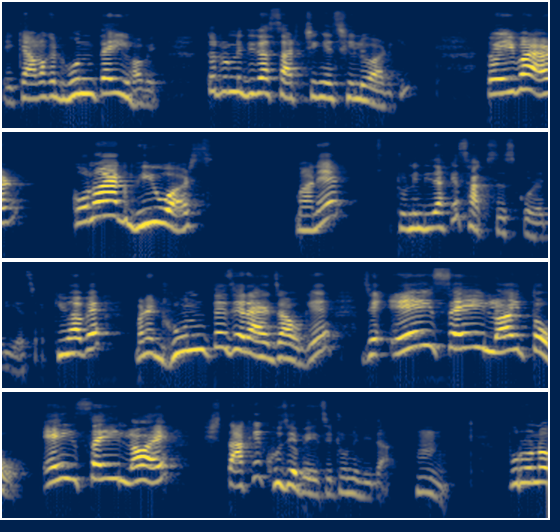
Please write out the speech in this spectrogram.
একে আমাকে ঢুনতেই হবে। তো টুনি দিদা সার্চিংয়ে ছিল আর কি। তো এইবার কোনো এক ভিউয়ার্স মানে টুনি দিদাকে সাকসেস করে দিয়েছে। কীভাবে? মানে ঢুনতে যে রায় যাওগে যে এই সেই লয় তো, এই সেই লয়, তাকে খুঁজে পেয়েছে টুনি দিদা হুম। পুরনো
